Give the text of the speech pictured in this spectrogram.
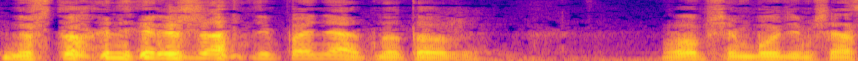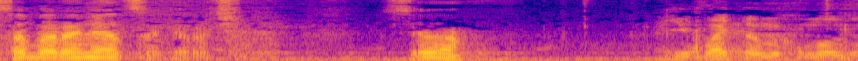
Ну что они решат, непонятно тоже. В общем, будем сейчас обороняться, короче. Все. Ебать там их много.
